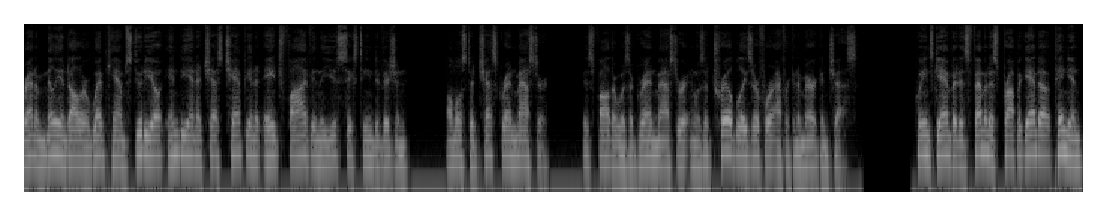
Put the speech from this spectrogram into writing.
ran a million dollar webcam studio, Indiana chess champion at age 5 in the U16 division, almost a chess grandmaster. His father was a grandmaster and was a trailblazer for African American chess. Queen's Gambit is feminist propaganda opinion.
